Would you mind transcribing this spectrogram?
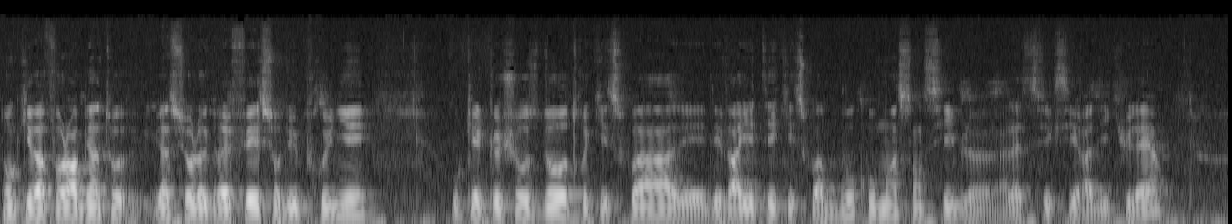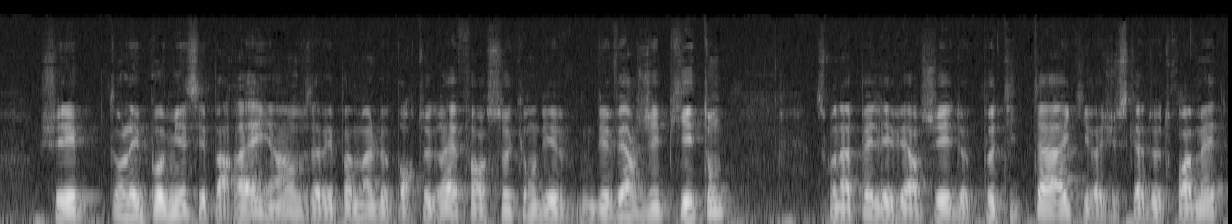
Donc il va falloir bientôt, bien sûr le greffer sur du prunier ou quelque chose d'autre qui soit des, variétés qui soient beaucoup moins sensibles à l'asphyxie radiculaire. Chez dans les pommiers, c'est pareil. Hein, vous avez pas mal de porte-greffes. Alors ceux qui ont des, vergers piétons, ce qu'on appelle les vergers de petite taille, qui va jusqu'à 2-3 mètres,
